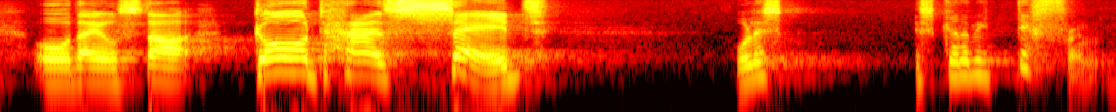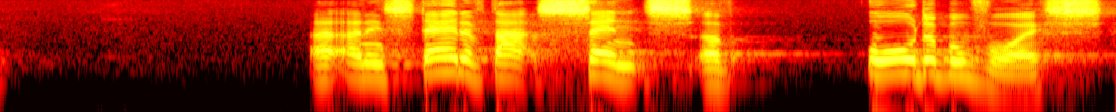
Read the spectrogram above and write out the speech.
or they'll start, God has said. Well, it's, it's going to be different. Uh, and instead of that sense of audible voice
